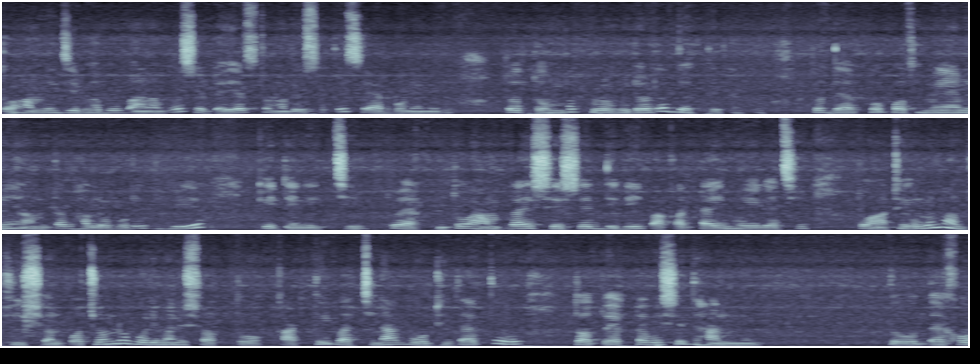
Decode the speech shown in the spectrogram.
তো আমি যেভাবে বানাবো সেটাই আজ তোমাদের সাথে শেয়ার করে নেব। তো তোমরা পুরো ভিডিওটা দেখতে থাকো। তো দেখো, প্রথমে আমি আমটা ভালো করে ধুয়ে কেটে নিচ্ছি। তো এখন তো আম প্রায় শেষের দিকেই পাকার টাইম হয়ে গেছে। তো আঁঠিগুলো না ভীষণ প্রচণ্ড পরিমাণে শক্ত, কাটতেই পারছি না, বটিটাতেও তত একটা বেশি ধান নেই। তো দেখো,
